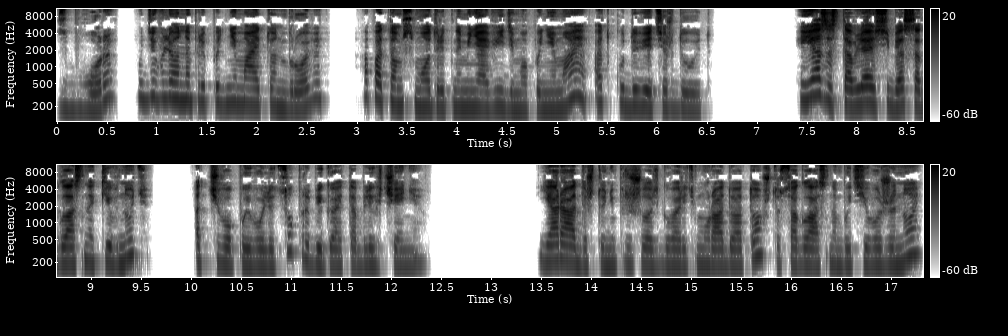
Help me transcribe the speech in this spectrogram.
«Сборы?» – удивленно приподнимает он брови, а потом смотрит на меня, видимо, понимая, откуда ветер дует. И я заставляю себя согласно кивнуть, отчего по его лицу пробегает облегчение. Я рада, что не пришлось говорить Мураду о том, что согласна быть его женой,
